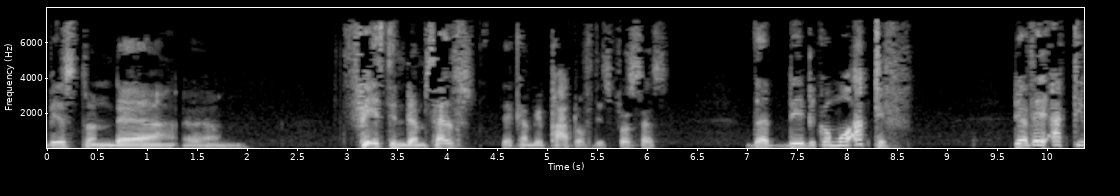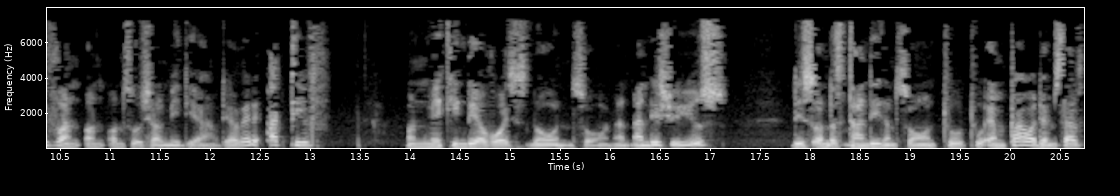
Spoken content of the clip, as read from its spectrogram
based on their um, faith in themselves, they can be part of this process. That they become more active. They are very active on, social media. They are very active on making their voices known and so on. And, and they should use this understanding and so on to, to empower themselves,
